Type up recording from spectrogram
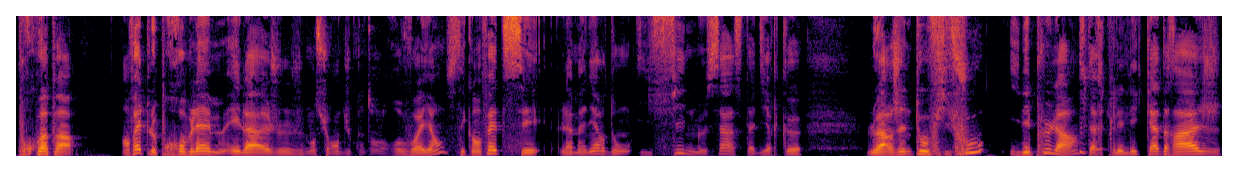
Pourquoi pas? En fait, le problème, et là, je, je m'en suis rendu compte en le revoyant, c'est qu'en fait, c'est la manière dont il filme ça. C'est-à-dire que le Argento Fifou, il est plus là. C'est-à-dire que les, les cadrages,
